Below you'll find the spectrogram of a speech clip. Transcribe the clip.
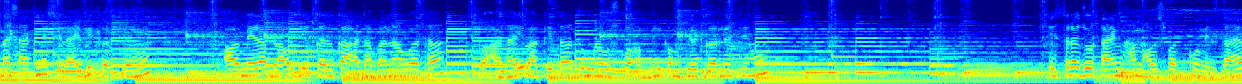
मैं साथ में सिलाई भी करती हूँ। और मेरा ब्लाउज ये कल का आधा बना हुआ था तो आधा ही बाकी था तो मैं उसको अब भी कंप्लीट कर लेती हूँ। इस तरह जो टाइम हम हाउस वाइफ को मिलता है,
